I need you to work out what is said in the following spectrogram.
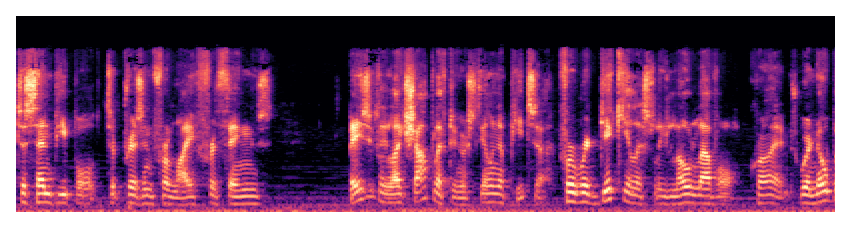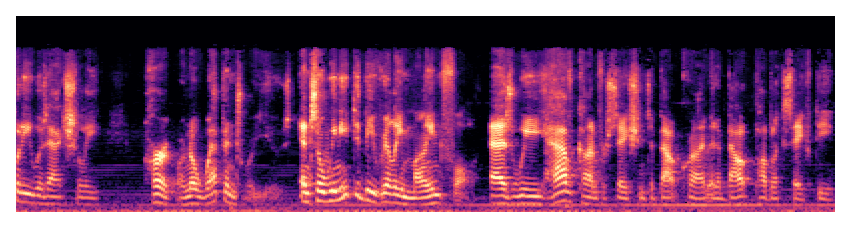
to send people to prison for life for things basically like shoplifting or stealing a pizza for ridiculously low level crimes where nobody was actually hurt or no weapons were used. And so we need to be really mindful as we have conversations about crime and about public safety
